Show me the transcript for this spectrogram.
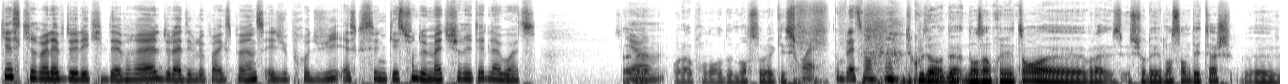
qu'est-ce qui relève de l'équipe DevRel, de la developer experience et du produit? Est-ce que c'est une question de maturité de la boîte? Ça euh, On va prendre en deux morceaux la question. Ouais, complètement. Du coup, dans, dans- un premier temps, euh, voilà, sur l'ensemble des tâches, euh,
